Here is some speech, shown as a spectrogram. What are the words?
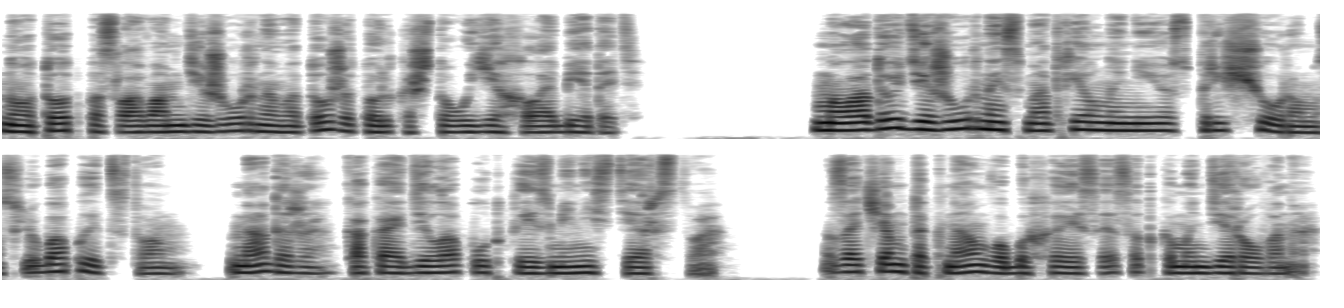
но тот, по словам дежурного, тоже только что уехал обедать. Молодой дежурный смотрел на нее с прищуром, с любопытством, надо же, какая делопутка из министерства. Зачем-то к нам в ОБХСС откомандирована.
